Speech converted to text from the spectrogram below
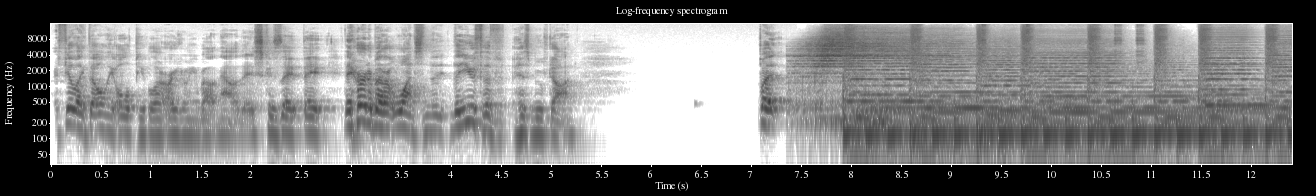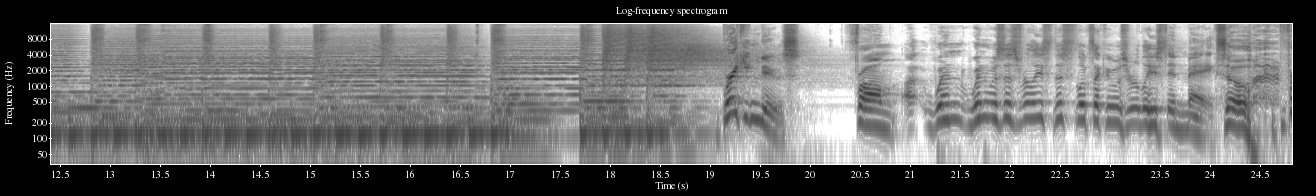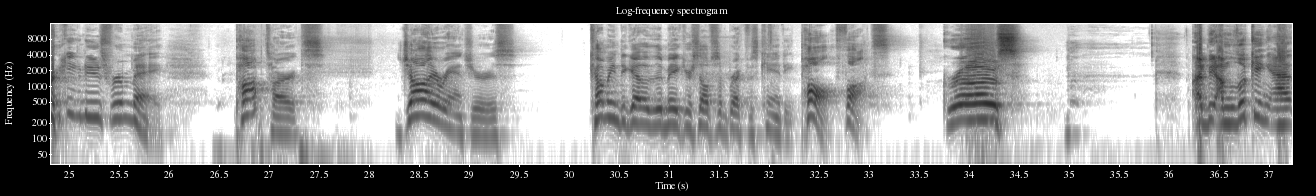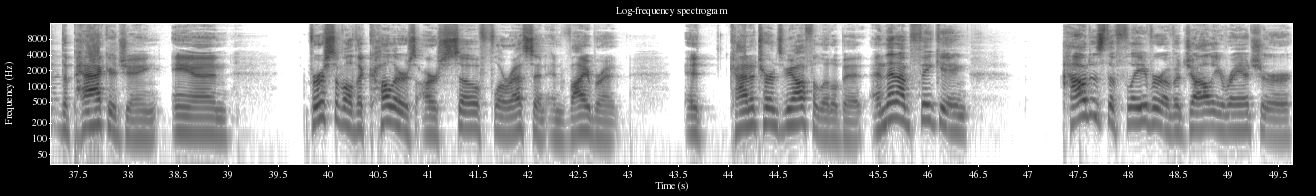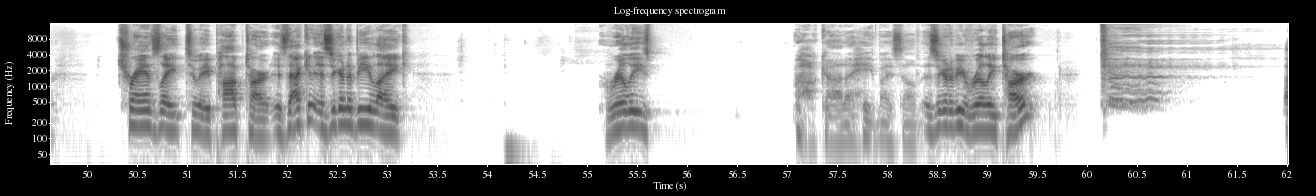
I feel like the only old people are arguing about nowadays because they, they they heard about it once and the, the youth have, has moved on. But breaking news from uh, when when was this released? This looks like it was released in May. So breaking news from May: Pop Tarts, Jolly Ranchers, coming together to make yourself some breakfast candy. Paul, thoughts? Gross. I mean, I'm looking at the packaging, and first of all, the colors are so fluorescent and vibrant. It kind of turns me off a little bit. And then I'm thinking, how does the flavor of a Jolly Rancher translate to a Pop Tart? Is that gonna- is it going to be like really? Oh God, I hate myself. Is it going to be really tart?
